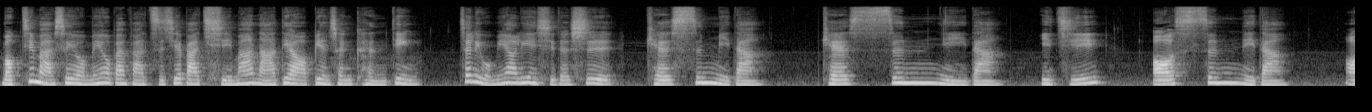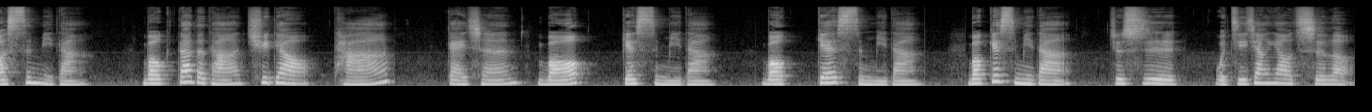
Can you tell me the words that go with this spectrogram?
먹지마세요没有办法直接把起吗拿掉变成肯定。这里我们要练习的是겠습니 다， 겠습니 다， 以及。없습니 다， 없습니 다。 먹다的다去掉다改成먹겠습니 다， 먹겠습니 다， 먹겠습니 다， 就是我即将要吃了。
